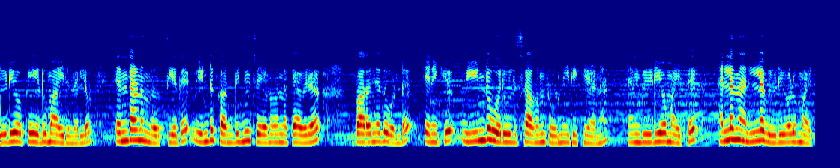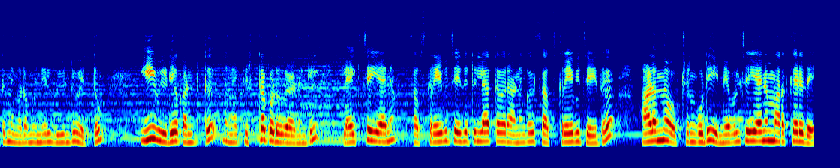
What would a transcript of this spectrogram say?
വീഡിയോ ഒക്കെ ഇടുമായിരുന്നല്ലോ. എന്താണ് നിർത്തിയത്? വീണ്ടും കണ്ടിന്യൂ ചെയ്യണമെന്നൊക്കെ അവർ പറഞ്ഞതുകൊണ്ട് എനിക്ക് വീണ്ടും ഒരു ഉത്സാഹം തോന്നിയിരിക്കുകയാണ്. ഞാൻ വീഡിയോയുമായിട്ട് നല്ല നല്ല വീഡിയോകളുമായിട്ട് നിങ്ങളുടെ മുന്നിൽ വീണ്ടും എത്തും. ഈ വീഡിയോ കണ്ടിട്ട് നിങ്ങൾക്ക് ഇഷ്ടപ്പെടുകയാണെങ്കിൽ ലൈക്ക് ചെയ്യാനും സബ്സ്ക്രൈബ് ചെയ്തിട്ടില്ലാത്തവരാണെങ്കിൽ സബ്സ്ക്രൈബ് ചെയ്ത് ആളെന്ന ഓപ്ഷൻ കൂടി എനേബിൾ ചെയ്യാനും മറക്കരുതേ.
